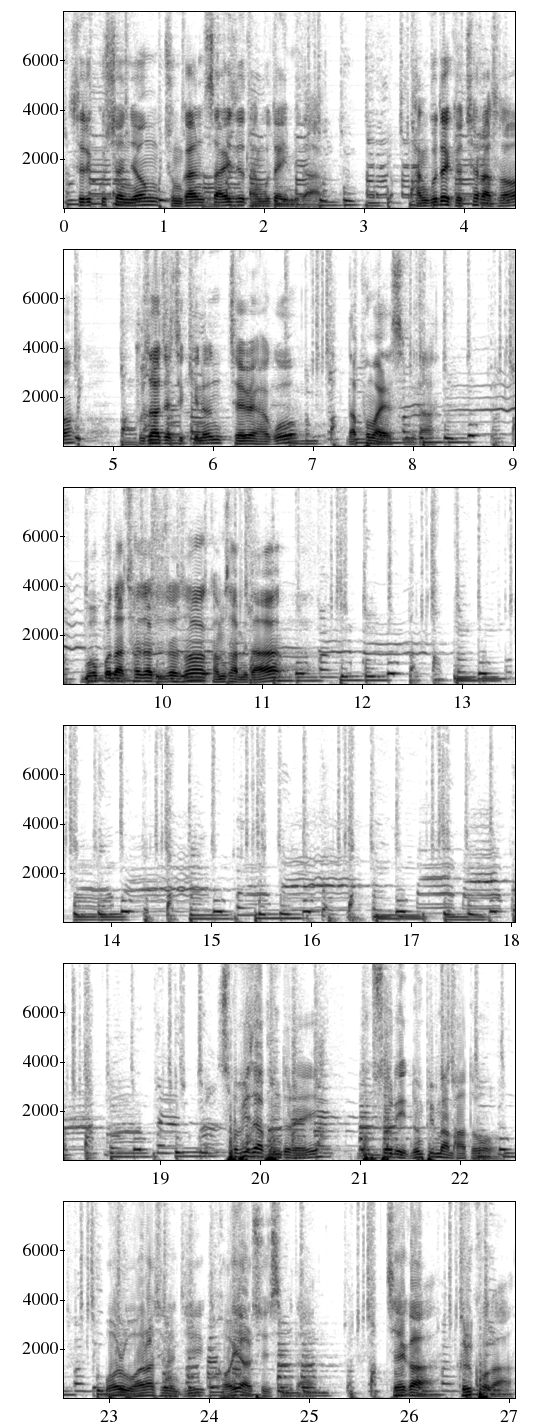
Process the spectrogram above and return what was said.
3쿠션형 중간 사이즈 당구대입니다. 당구대 교체라서 부자재 짓기는 제외하고 납품하였습니다. 무엇보다 찾아주셔서 감사합니다. 소비자분들의 목소리, 눈빛만 봐도 뭘 원하시는지 거의 알 수 있습니다. 제가 글코가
